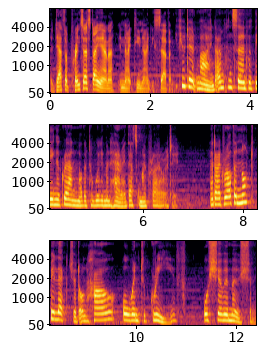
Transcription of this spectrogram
the death of Princess Diana in 1997. If you don't mind, I'm concerned with being a grandmother to William and Harry. That's my priority. And I'd rather not be lectured on how or when to grieve or show emotion.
